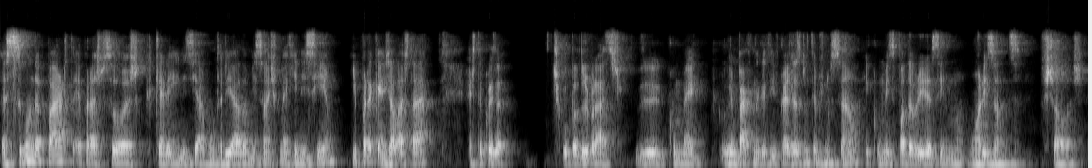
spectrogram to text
A segunda parte é para as pessoas que querem iniciar voluntariado ou missões, como é que iniciam, e para quem já lá está, esta coisa, desculpa, dos braços, de como é o impacto negativo, que às vezes não temos noção e como isso pode abrir assim um, um horizonte, fechá-las.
